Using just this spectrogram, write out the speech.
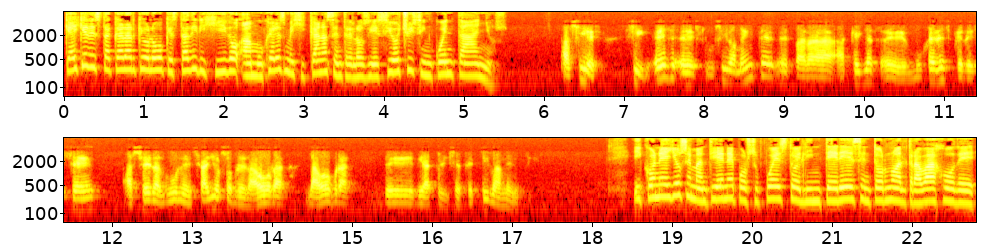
que hay que destacar, arqueólogo, que está dirigido a mujeres mexicanas entre los 18 y 50 años. Así es, sí, es exclusivamente eh, para aquellas eh, mujeres que deseen hacer algún ensayo sobre la obra, la obra de Beatriz, efectivamente. Y con ello se mantiene, por supuesto, el interés en torno al trabajo de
